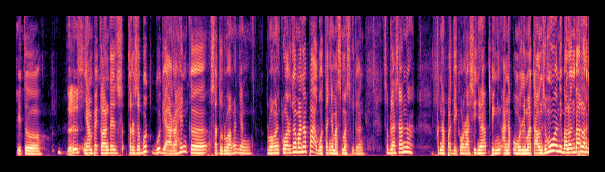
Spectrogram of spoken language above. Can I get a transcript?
Gitu. Terus? Nyampe ke lantai tersebut Gue diarahin ke satu ruangan yang Ruangan keluarga mana pak? Gue tanya mas-mas gitu kan. Sebelah sana. Kenapa dekorasinya Pink anak umur 5 tahun semua nih Balon-balon.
